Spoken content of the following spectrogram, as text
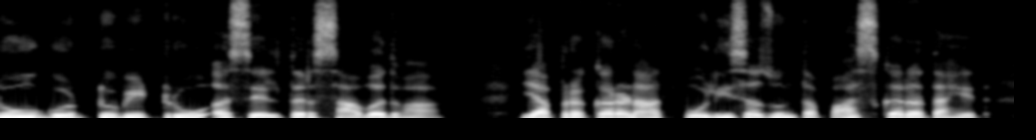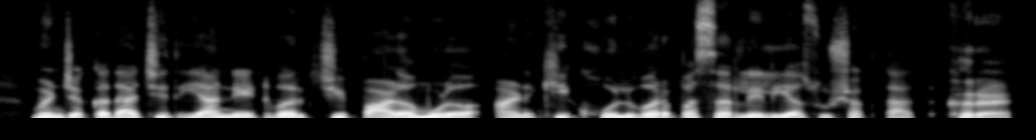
Too good to be true असेल तर सावध व्हा. या प्रकरणात पोलीस अजून तपास करत आहेत म्हणजे कदाचित या नेटवर्कची पाळंमुळं आणखी खोलवर पसरलेली असू शकतात. खरंय.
